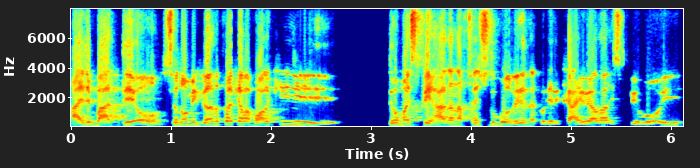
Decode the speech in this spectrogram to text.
Aí ele bateu, se eu não me engano, foi aquela bola que deu uma espirrada na frente do goleiro, né? Quando ele caiu, ela espirrou e.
